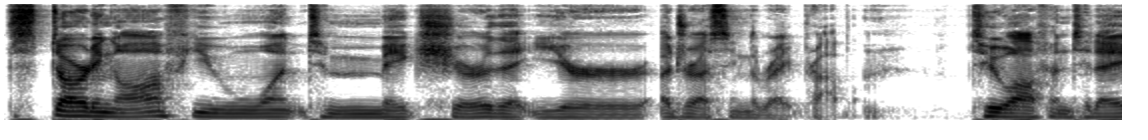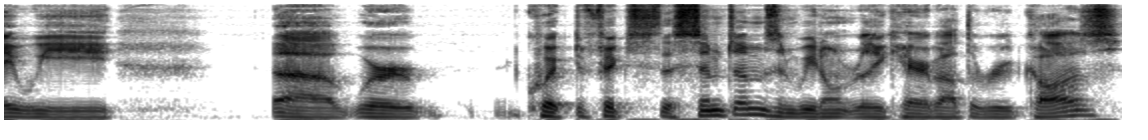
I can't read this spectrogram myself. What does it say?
starting off, you want to make sure that you're addressing the right problem. Too often today, we uh, we're quick to fix the symptoms and we don't really care about the root cause.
